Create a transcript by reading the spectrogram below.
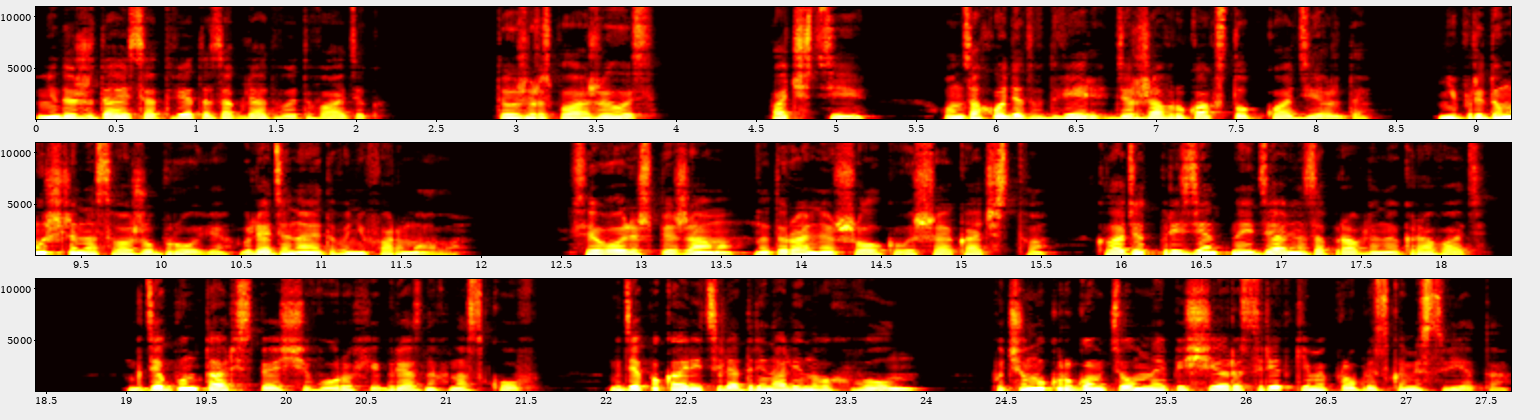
Не дожидаясь ответа, заглядывает Вадик. Ты уже расположилась? Почти. Он заходит в дверь, держа в руках стопку одежды. Непредумышленно свожу брови, глядя на этого неформала. Всего лишь пижама, натуральный шелк, высшее качество. Кладет презент на идеально заправленную кровать. Где бунтарь, спящий в ворохе грязных носков? Где покоритель адреналиновых волн? Почему кругом темные пещеры с редкими проблесками света?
